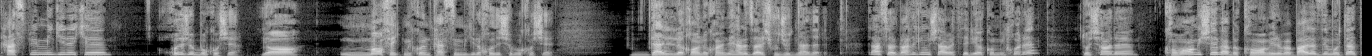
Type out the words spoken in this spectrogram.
تصمیم می‌گیره که خودشو بکشه یا ما فکر می‌کنیم تصمیم می‌گیره خودشو بکشه. دلیل قانع کننده هنوز درش وجود نداره. در صورت وقتی که اون شربت تریاکو می‌خوره دچار کما میشه و به کما میره و بعد از این مدت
